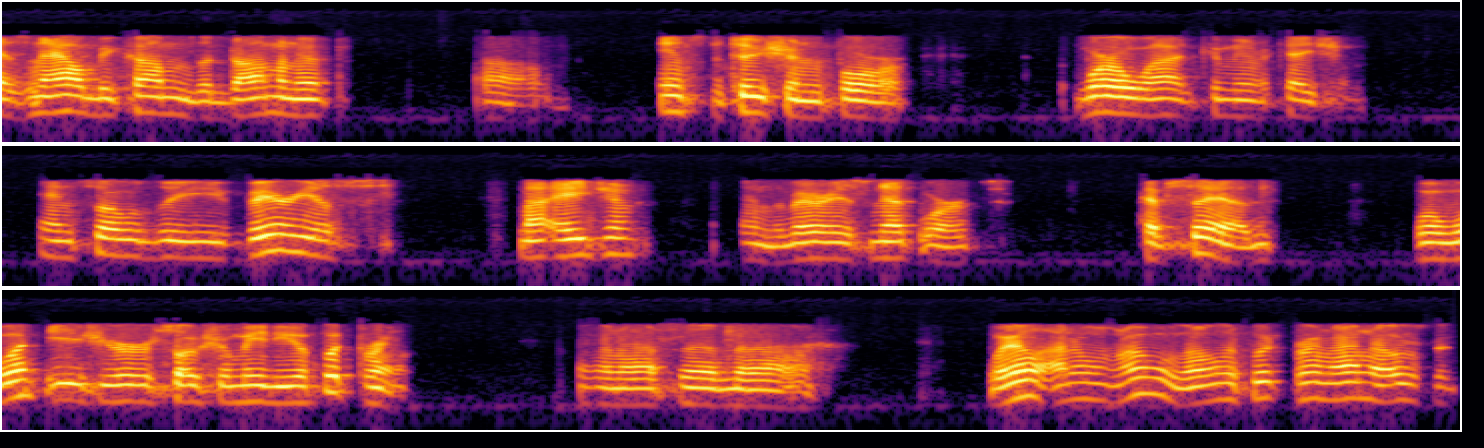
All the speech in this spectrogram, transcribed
has now become the dominant um, institution for worldwide communication. And so the various, my agent and the various networks have said, well, what is your social media footprint? And I said, uh, well, I don't know. The only footprint I know is that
